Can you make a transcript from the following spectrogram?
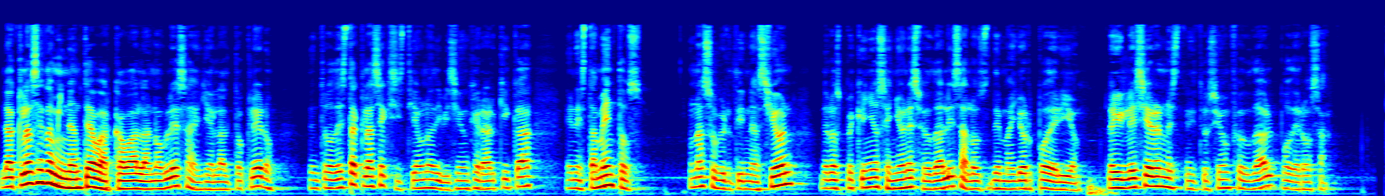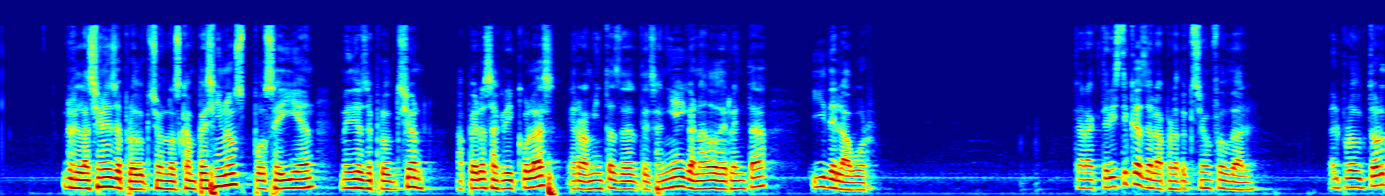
La clase dominante abarcaba a la nobleza y al alto clero. Dentro de esta clase existía una división jerárquica en estamentos, una subordinación de los pequeños señores feudales a los de mayor poderío. La iglesia era una institución feudal poderosa. Relaciones de producción. Los campesinos poseían medios de producción, aperos agrícolas, herramientas de artesanía y ganado de renta y de labor. Características de la producción feudal. El productor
